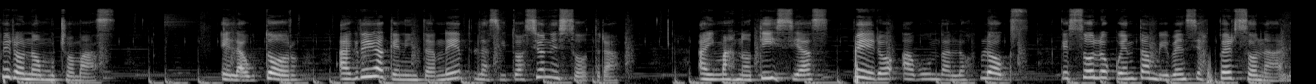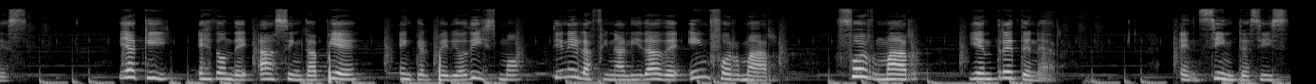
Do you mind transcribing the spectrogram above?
pero no mucho más. El autor agrega que en Internet la situación es otra. Hay más noticias, pero abundan los blogs que solo cuentan vivencias personales. Y aquí es donde hace hincapié en que el periodismo tiene la finalidad de informar, formar y entretener. En síntesis,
